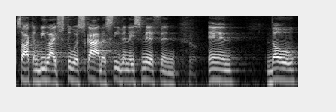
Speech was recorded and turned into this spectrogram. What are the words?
so I can be like Stuart Scott or Stephen A. Smith and and though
